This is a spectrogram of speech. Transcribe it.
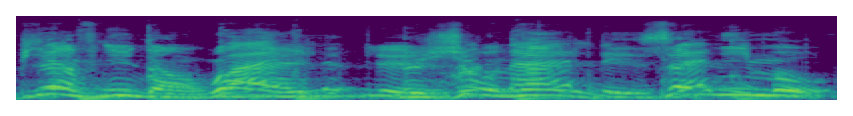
Bienvenue dans Wild, le journal des animaux.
